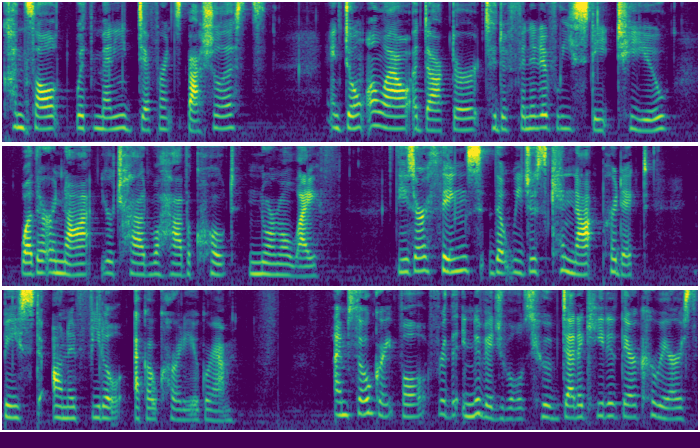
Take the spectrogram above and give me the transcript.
consult with many different specialists, and don't allow a doctor to definitively state to you whether or not your child will have a quote normal life. These are things that we just cannot predict based on a fetal echocardiogram. I'm so grateful for the individuals who have dedicated their careers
